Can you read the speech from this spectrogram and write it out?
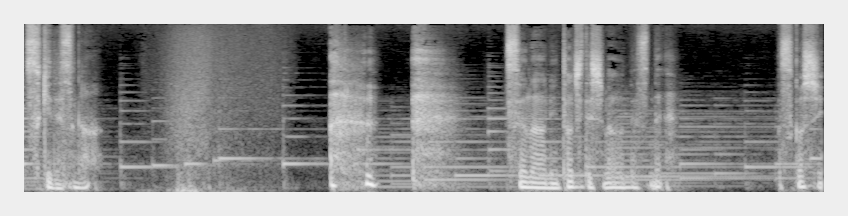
好きですが。素直に閉じてしまうんですね。少し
